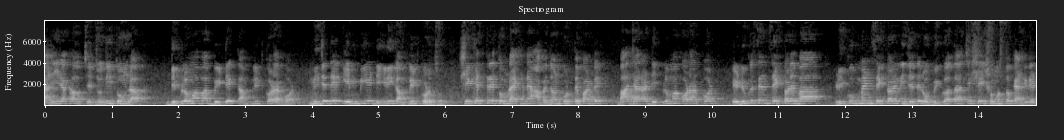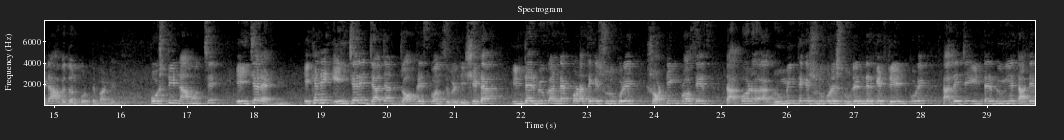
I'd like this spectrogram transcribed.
জানিয়ে রাখা হচ্ছে, যদি তোমরা ডিপ্লোমা বা বিটেক কমপ্লিট করার পর নিজেদের এমবিএ ডিগ্রি কমপ্লিট করেছ, সেক্ষেত্রে তোমরা এখানে আবেদন করতে পারবে বা যারা ডিপ্লোমা করার পর এডুকেশন সেক্টরে বা রিক্রুটমেন্ট সেক্টরে নিজেদের অভিজ্ঞতা আছে, সেই সমস্ত ক্যান্ডিডেটরা আবেদন করতে পারবে। পোস্টটির নাম হচ্ছে এইচআর অ্যাডমিন এখানে এইচআর এর যা যা জব রেসপন্সিবিলিটি সেটা ইন্টারভিউ কন্ডাক্ট করা থেকে শুরু করে শর্টিং প্রসেস তারপর গ্রুমিং থেকে শুরু করে স্টুডেন্টদেরকে ট্রেন করে, তাদের যে ইন্টারভিউ নিয়ে, তাদের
